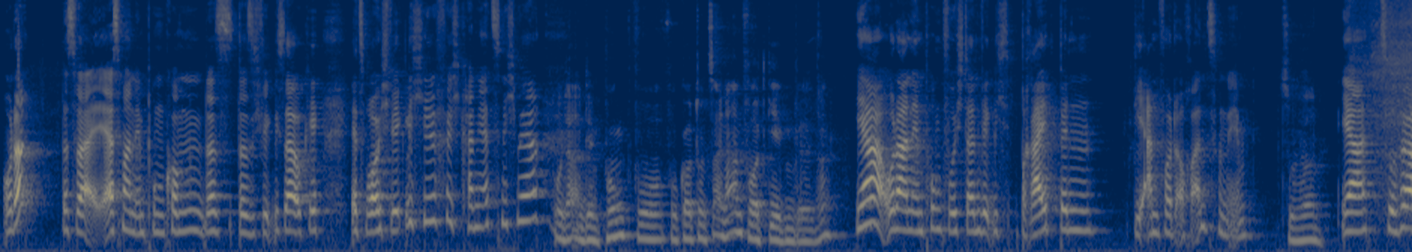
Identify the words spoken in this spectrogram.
oder? Dass wir erstmal an den Punkt kommen, dass, dass ich wirklich sage, okay, jetzt brauche ich wirklich Hilfe, ich kann jetzt nicht mehr. Oder an dem Punkt, wo, wo Gott uns eine Antwort geben will. Ne? Ja, oder an dem Punkt, wo ich dann wirklich bereit bin, die Antwort auch anzunehmen. Zu hören. Ja, zu, hör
